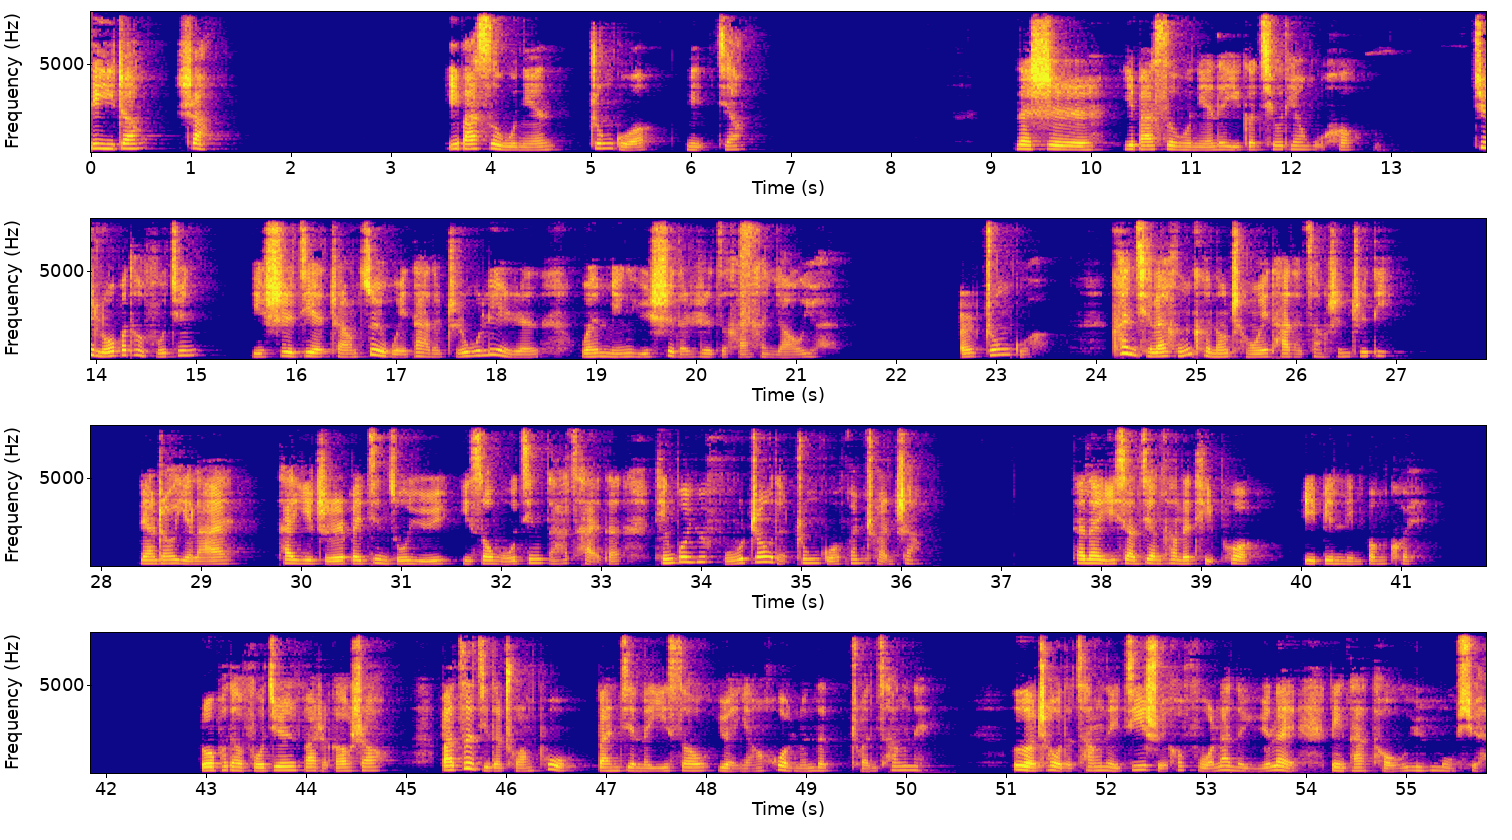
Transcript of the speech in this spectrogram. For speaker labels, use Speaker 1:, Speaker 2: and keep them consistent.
Speaker 1: 第一章上。一八四五年，中国闽江。那是一八四五年的一个秋天午后，距罗伯特·福军以世界上最伟大的植物猎人闻名于世的日子还很遥远，而中国看起来很可能成为他的葬身之地。两周以来。他一直被禁足于一艘无精打采的停泊于福州的中国帆船上。他那一向健康的体魄已濒临崩溃。罗伯特·福军发着高烧，把自己的床铺搬进了一艘远洋货轮的船舱内。恶臭的舱内积水和腐烂的鱼类令他头晕目眩。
